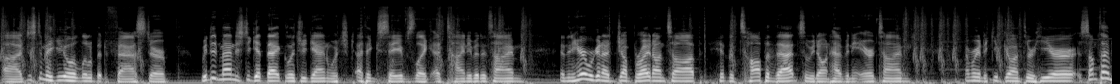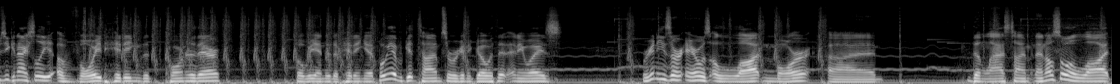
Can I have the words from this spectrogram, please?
Uh, just to make it go a little bit faster. We did manage to get that glitch again, which I think saves like a tiny bit of time. And then here we're going to jump right on top, hit the top of that so we don't have any air time. And we're going to keep going through here. Sometimes you can actually avoid hitting the corner there, but we ended up hitting it. But we have a good time, so we're going to go with it anyways. We're going to use our arrows a lot more uh, than last time, and also a lot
